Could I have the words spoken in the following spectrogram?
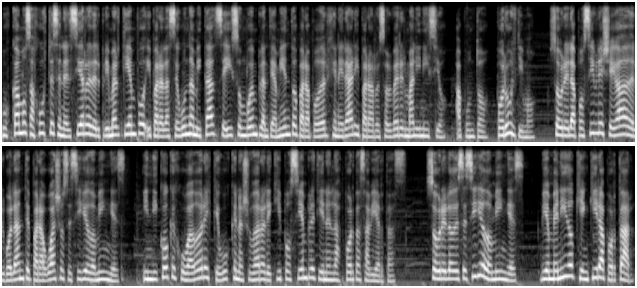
Buscamos ajustes en el cierre del primer tiempo y para la segunda mitad se hizo un buen planteamiento para poder generar y para resolver el mal inicio, apuntó. Por último, sobre la posible llegada del volante paraguayo Cecilio Domínguez, indicó que jugadores que busquen ayudar al equipo siempre tienen las puertas abiertas. Sobre lo de Cecilio Domínguez, bienvenido quien quiera aportar.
